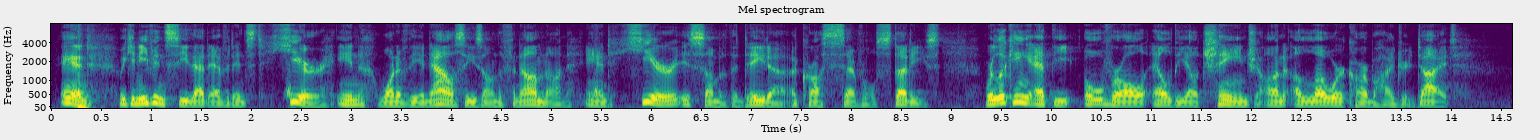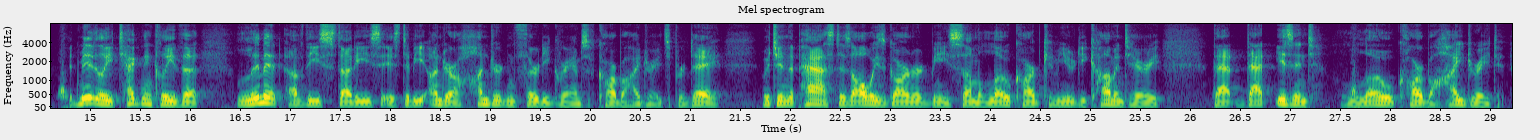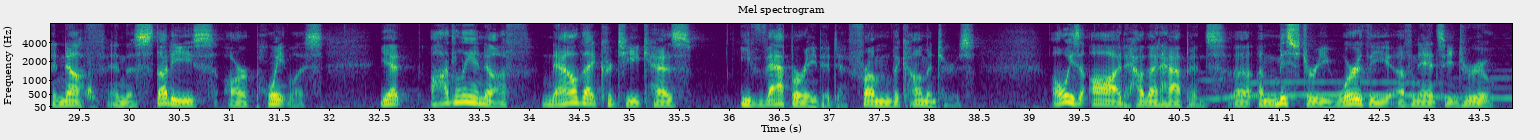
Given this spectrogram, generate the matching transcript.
And we can even see that evidenced here in one of the analyses on the phenomenon. And here is some of the data across several studies. We're looking at the overall LDL change on a lower carbohydrate diet. Admittedly, technically, the limit of these studies is to be under 130 grams of carbohydrates per day, which in the past has always garnered me some low carb community commentary that that isn't low carbohydrate enough, and the studies are pointless. Yet, oddly enough, now that critique has evaporated from the commenters. Always odd how that happens, uh, a mystery worthy of Nancy Drew.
